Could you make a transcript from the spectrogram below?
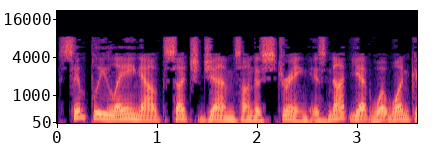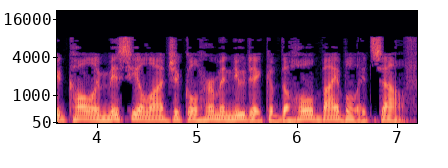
simply laying out such gems on a string is not yet what one could call a missiological hermeneutic of the whole Bible itself.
